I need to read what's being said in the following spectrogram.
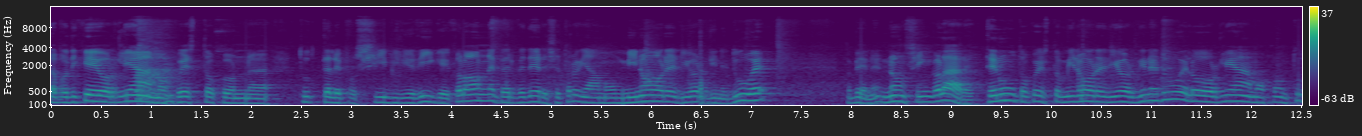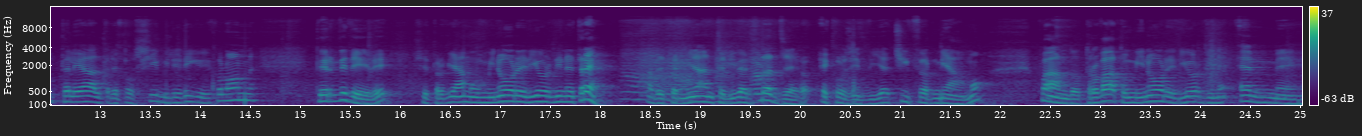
Dopodiché orliamo questo con eh, tutte le possibili righe e colonne per vedere se troviamo un minore di ordine 2, va bene, non singolare. Tenuto questo minore di ordine 2 lo orliamo con tutte le altre possibili righe e colonne per vedere se troviamo un minore di ordine 3 a determinante diverso da 0 e così via. Ci fermiamo quando trovato un minore di ordine m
